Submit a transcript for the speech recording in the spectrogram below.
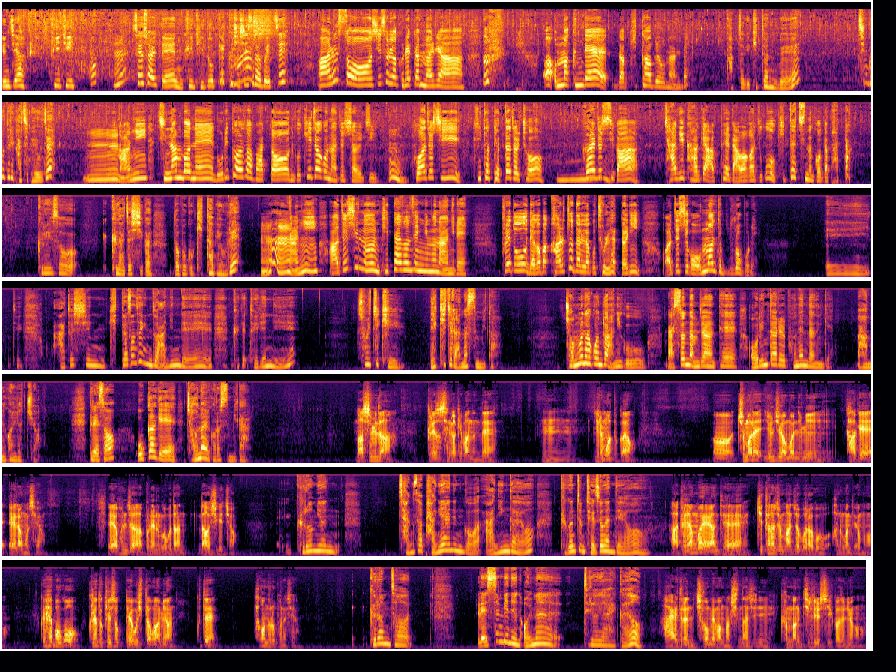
윤지야, 귀 뒤. 어? 응? 세수할 땐 귀 뒤도 깨끗이 씻으라고 했지? 알았어. 씻으려 그랬단 말이야. 으, 어, 엄마 근데 나 기타 배우면 안 돼? 갑자기 기타는 왜? 친구들이 같이 배우재? 음, 아니 지난번에 놀이터에서 봤던 그 키 작은 아저씨 알지? 응. 그 아저씨 기타 뎁다 잘 쳐. 그 아저씨가 자기 가게 앞에 나와가지고 기타 치는 거 나 봤다. 그래서 그 아저씨가 너 보고 기타 배우래? 음, 아니 아저씨는 기타 선생님은 아니래. 그래도 내가 막 가르쳐 달라고 졸랐더니 아저씨가 엄마한테 물어보래. 에이, 아저씨는 기타 선생님도 아닌데 그게 되겠니? 솔직히 내키질 않았습니다. 전문 학원도 아니고 낯선 남자한테 어린 딸을 보낸다는 게 마음에 걸렸죠. 그래서 옷가게에 전화를 걸었습니다. 맞습니다. 그래서 생각해 봤는데, 음, 이러면 어떨까요? 어, 주말에 윤지 어머님이 가게 애랑 오세요. 애 혼자 보내는 것보단 나으시겠죠. 그러면 장사 방해하는 거 아닌가요? 그건 좀 죄송한데요. 아, 그냥 뭐 애한테 기타나 좀 만져보라고 하는 건데요, 뭐. 그 해보고, 그래도 계속 배우고 싶다고 하면, 그때 학원으로 보내세요. 그럼 저 레슨비는 얼마 드려야 할까요? 아이들은 처음에만 막 신나지, 금방 질릴 수 있거든요.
